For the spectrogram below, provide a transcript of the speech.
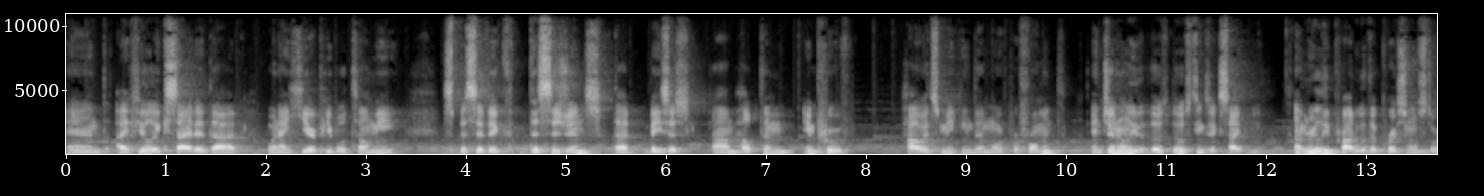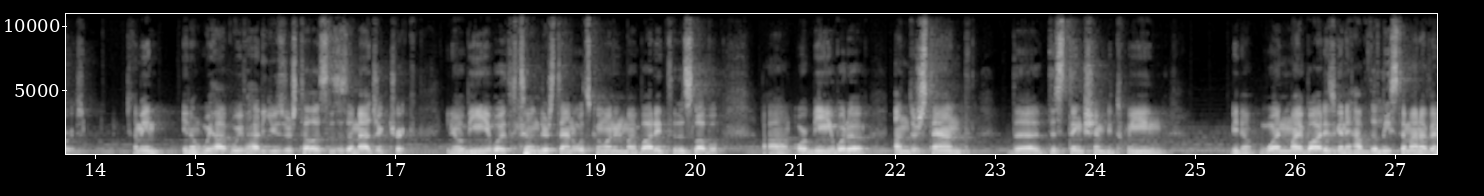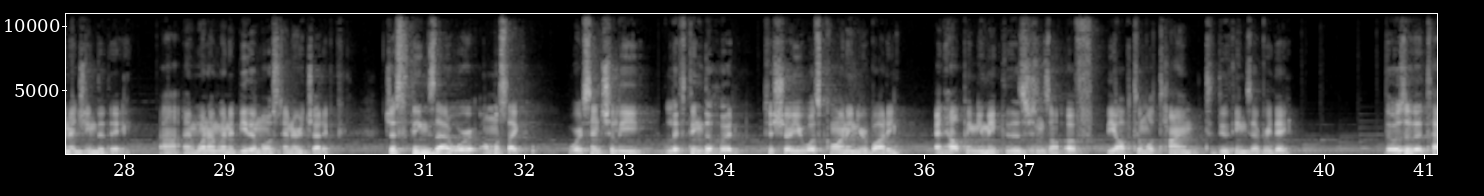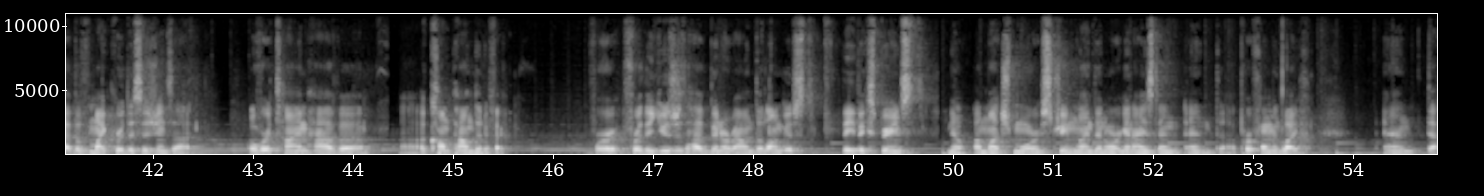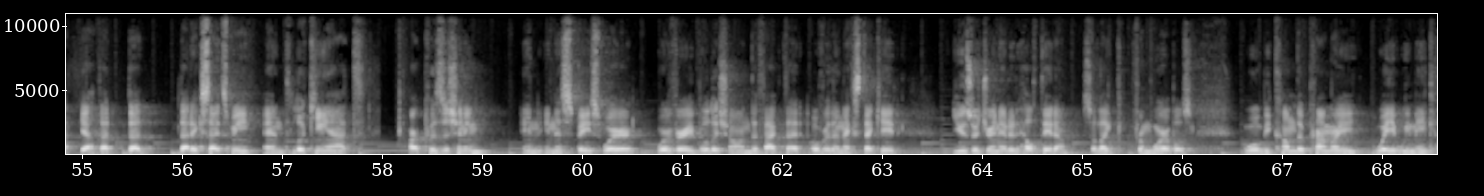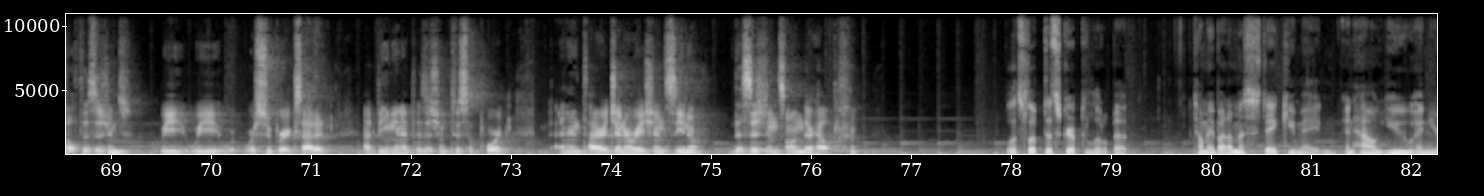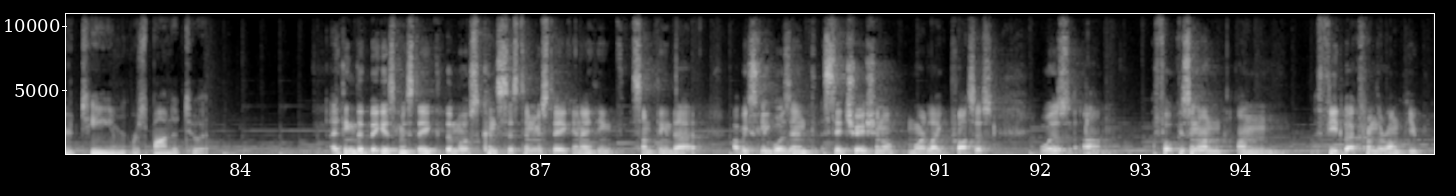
And I feel excited that when I hear people tell me specific decisions that basis um, help them improve, how it's making them more performant. And generally, those, those things excite me. I'm really proud with the personal stories. I mean, you know, we have we've had users tell us this is a magic trick. You know, being able to understand what's going on in my body to this level, uh, or being able to understand the distinction between, you know, when my body is going to have the least amount of energy in the day, uh, and when I'm going to be the most energetic. Just things that were almost like we're essentially lifting the hood to show you what's going on in your body and helping you make the decisions of the optimal time to do things every day. Those are the type of micro decisions that over time have a, a compounded effect. For, for the users that have been around the longest, they've experienced you know a much more streamlined and organized and, and uh, performant life. And that yeah that that that excites me. And looking at our positioning in, in a space where we're very bullish on the fact that over the next decade, user generated health data, so like from wearables, will become the primary way we make health decisions. We, we, we're super excited at being in a position to support an entire generation's, you know, decisions on their health. Let's flip the script a little bit. Tell me about a mistake you made and how you and your team responded to it. I think the biggest mistake, the most consistent mistake, and I think something that obviously wasn't situational, more like process, was um, focusing on on feedback from the wrong people.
